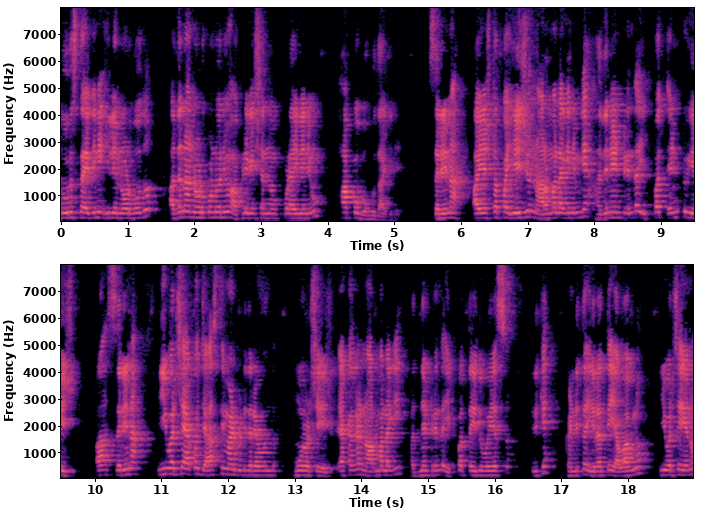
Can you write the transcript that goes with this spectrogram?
ತೋರಿಸ್ತಾ ಇದ್ದೀನಿ. ಇಲ್ಲಿ ನೋಡ್ಬೋದು. ಅದನ್ನ ನೋಡ್ಕೊಂಡು ನೀವು ಅಪ್ಲಿಕೇಶನ್ ಕೂಡ ಇಲ್ಲಿ ನೀವು ಹಾಕೋಬಹುದಾಗಿದೆ. ಸರಿನಾ? ಆ, ಎಷ್ಟಪ್ಪ ಏಜು ನಾರ್ಮಲ್ ಆಗಿ ನಿಮ್ಗೆ ಹದಿನೆಂಟರಿಂದ ಇಪ್ಪತ್ತೆಂಟು ಏಜ್ ಆ, ಸರಿನಾ? ಈ ವರ್ಷ ಯಾಕೋ ಜಾಸ್ತಿ ಮಾಡಿಬಿಟ್ಟಿದ್ದಾರೆ ಒಂದು ಮೂರು ವರ್ಷ ಏಜ್ ಯಾಕಂದ್ರೆ ನಾರ್ಮಲ್ ಆಗಿ ಹದಿನೆಂಟರಿಂದ ಇಪ್ಪತ್ತೈದು ವಯಸ್ಸು. ಇದಕ್ಕೆ ಖಂಡಿತ ಇರತ್ತೆ ಯಾವಾಗ್ಲೂ. ಈ ವರ್ಷ ಏನೋ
